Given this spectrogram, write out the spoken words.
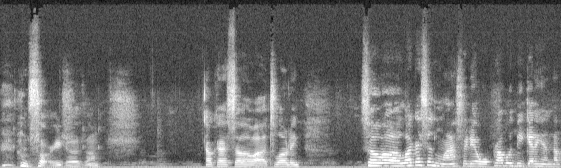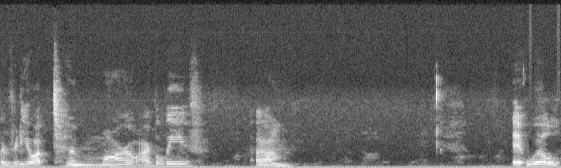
I'm sorry, guys. Um. Okay, so uh, it's loading. So, uh, like I said in the last video, we'll probably be getting another video up tomorrow, I believe. Um. It will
